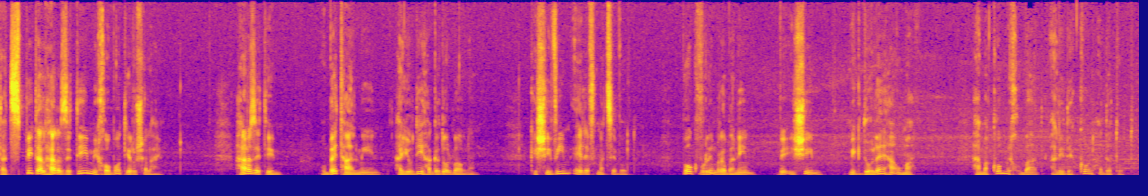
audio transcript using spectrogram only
תצפית על הר הזיתים מחומות ירושלים. הר הזיתים הוא בית העלמין היהודי הגדול בעולם. כ-70 אלף מצבות. פה קבורים רבנים ואישים מגדולי האומה. המקום מכובד על ידי כל הדתות.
